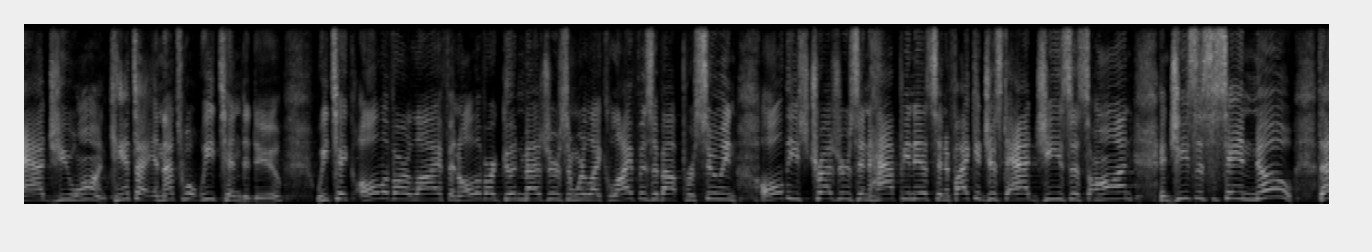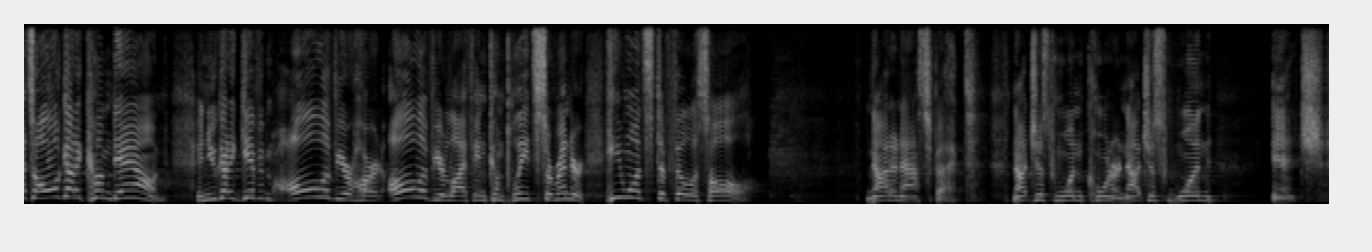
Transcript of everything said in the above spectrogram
add you on? Can't I? And that's what we tend to do. We take all of our life and all of our good measures and we're like, life is about pursuing all these treasures and happiness. And if I could just add Jesus on, and Jesus is saying, no, that's all got to come down. And you got to give him all of your heart, all of your life in complete surrender. He wants to fill us all, not an aspect not just one corner, not just one inch.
